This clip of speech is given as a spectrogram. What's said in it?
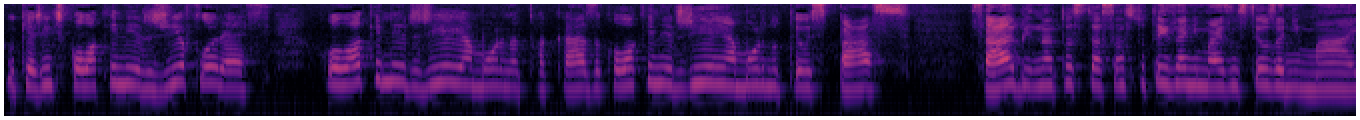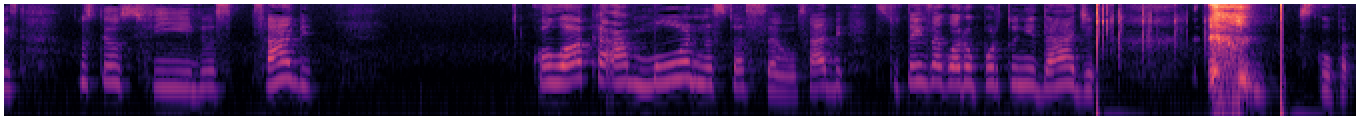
O que a gente coloca energia floresce. Coloca energia e amor na tua casa, coloca energia e amor no teu espaço, sabe? Na tua situação, se tu tens animais, nos teus animais, nos teus filhos, sabe? Coloca amor na situação, sabe? Se tu tens agora oportunidade Desculpa.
